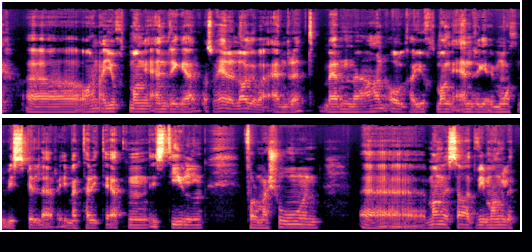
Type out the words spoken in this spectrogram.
uh, eh, og han har gjort mange endringer. altså Hele laget var endret, men han òg har gjort mange endringer i måten vi spiller, i mentaliteten, i stilen, formasjonen. mange sa at vi manglet Eh,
